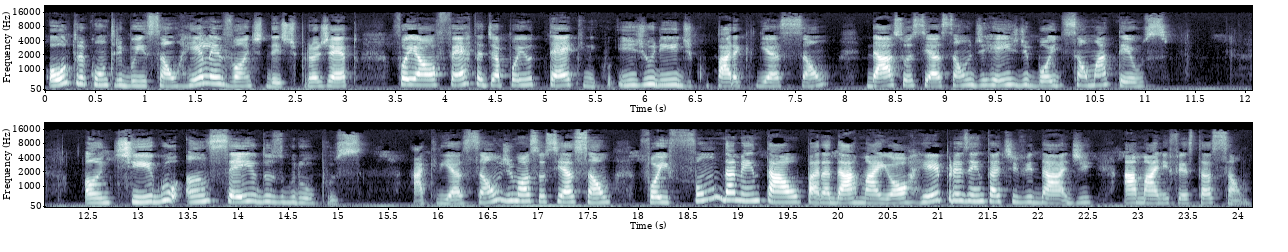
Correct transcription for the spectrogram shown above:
Outra contribuição relevante deste projeto foi a oferta de apoio técnico e jurídico para a criação da Associação de Reis de Boi de São Mateus. Antigo anseio dos grupos. A criação de uma associação foi fundamental para dar maior representatividade à manifestação.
